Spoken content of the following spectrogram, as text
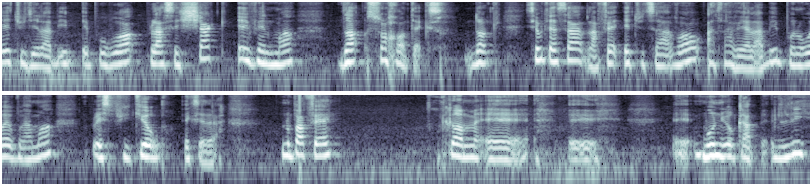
étudier la Bible et pouvoir placer chaque événement dans son contexte. Donc, c'est peut-être ça, on a fait étude savoir à travers la Bible pour nous vraiment expliquer, etc. Nous pas fait comme eh, eh, eh, cap lit,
